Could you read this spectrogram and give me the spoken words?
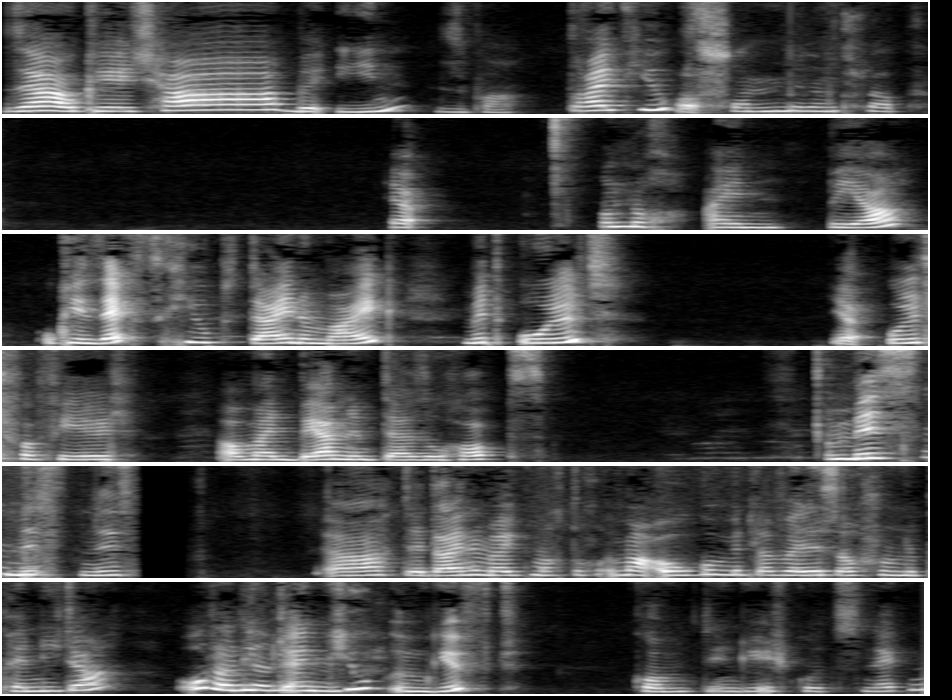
So, okay, ich habe ihn. Super. Drei Cubes. Oh, schon ein bisschen knapp. Und noch ein Bär. Okay, 6 Cubes Dynamike mit Ult. Ja, Ult verfehlt. Aber mein Bär nimmt da so Hops. Mist, Mist, Mist. Ja, der Dynamite macht doch immer Auge. Mittlerweile ist auch schon eine Penny da. Oh, da liegt Ja, ein. Cube im Gift. Komm, den gehe ich kurz snacken.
